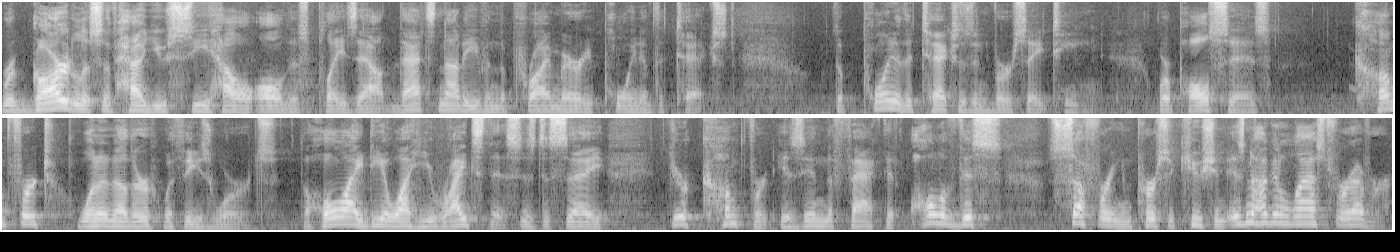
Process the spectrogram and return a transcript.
regardless of how you see how all this plays out. That's not even the primary point of the text. The point of the text is in verse 18, where Paul says, Comfort one another with these words. The whole idea why he writes this is to say, Your comfort is in the fact that all of this suffering and persecution is not going to last forever.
